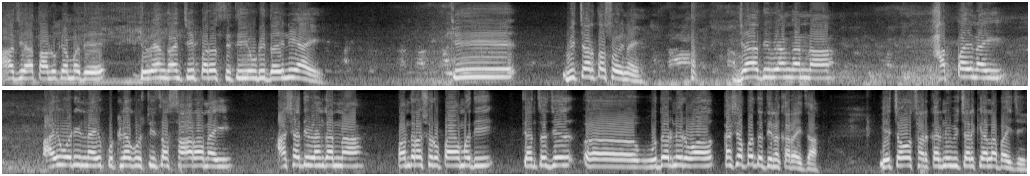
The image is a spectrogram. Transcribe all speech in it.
आज या तालुक्यामध्ये दिव्यांगांची परिस्थिती एवढी दयनीय आहे की विचारता सोय नाही. ज्या दिव्यांगांना हातपाय नाही आईवडील नाही कुठल्या गोष्टीचा सहारा नाही अशा दिव्यांगांना पंधराशे रुपयामध्ये त्यांचं जे उदरनिर्वाह कशा पद्धतीनं करायचा याच्यावर सरकारने विचार केला पाहिजे.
